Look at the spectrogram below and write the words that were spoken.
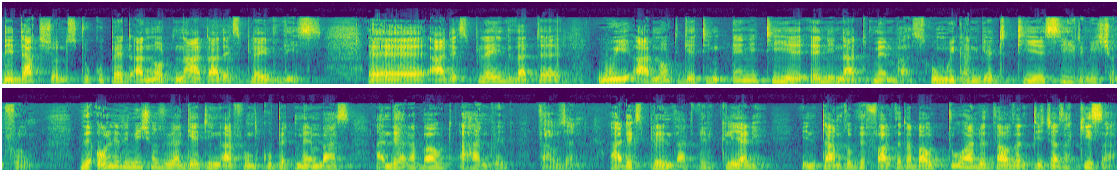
deductions to KUPPET and not KNUT, I'd explained this. Uh, I'd explained that uh, we are not getting any, TA, any KNUT members whom we can get TSC remission from. The only remissions we are getting are from KUPPET members, and they are about 100,000. I'd explained that very clearly in terms of the fact that about 200,000 teachers at KISA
